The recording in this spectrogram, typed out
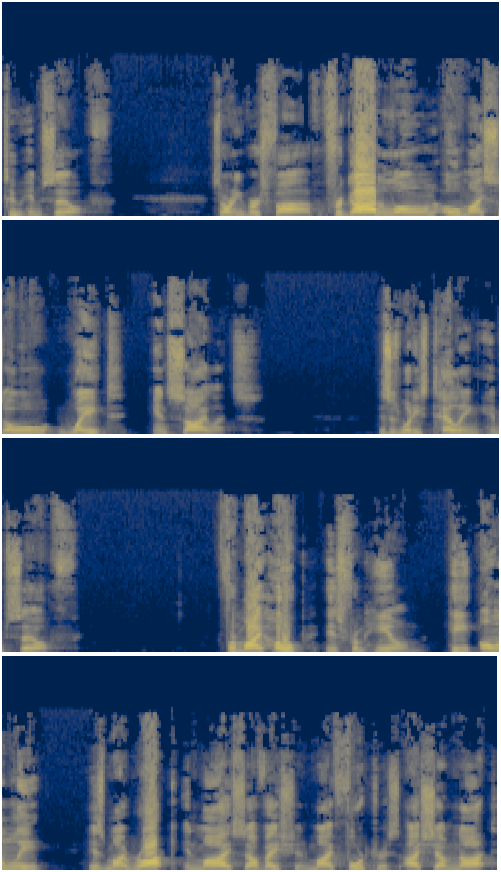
to himself. Starting at verse 5. For God alone, O my soul, wait in silence. This is what he's telling himself. For my hope is from Him. He only is my rock and my salvation, my fortress. I shall not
